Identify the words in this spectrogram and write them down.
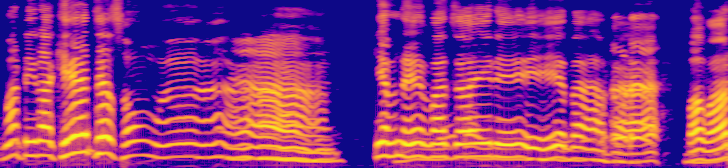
মাটি রাখেছে সমান। কেমনে বাঁচাই রে দাদা? বাবা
